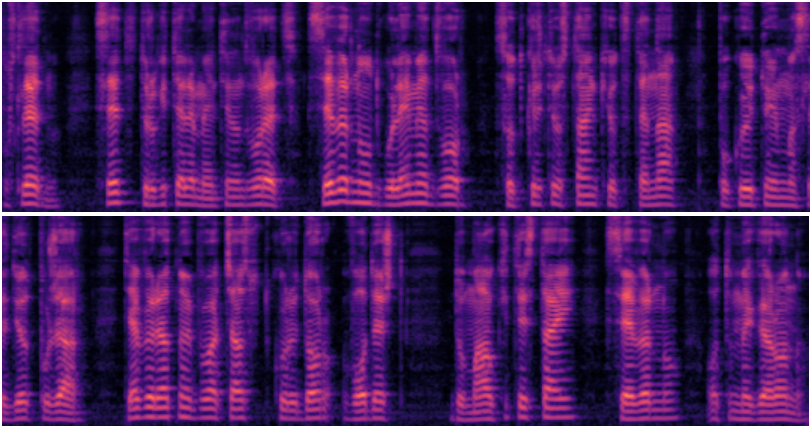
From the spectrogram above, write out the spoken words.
последно, след другите елементи на двореца. Северно от големия двор са открити останки от стена, по които има следи от пожар. Тя вероятно е била част от коридор, водещ до малките стаи, северно от Мегарона.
